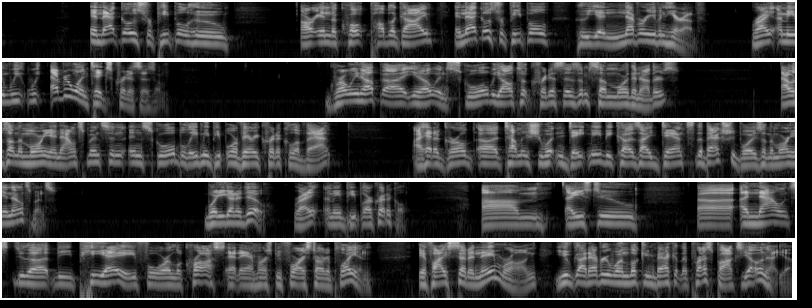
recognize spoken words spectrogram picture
And that goes for people who are in the quote public eye. And that goes for people who you never even hear of, right? I mean, we, we everyone takes criticism. Growing up, uh, you know, in school, we all took criticism, some more than others. I was on the morning announcements in, in school. Believe me, people were very critical of that. I had a girl uh, tell me she wouldn't date me because I danced the Backstreet Boys on the morning announcements what are you going to do? Right? I mean, people are critical. Um, I used to uh, announce to the, the PA for lacrosse at Amherst before I started playing. If I said a name wrong, you've got everyone looking back at the press box yelling at you.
